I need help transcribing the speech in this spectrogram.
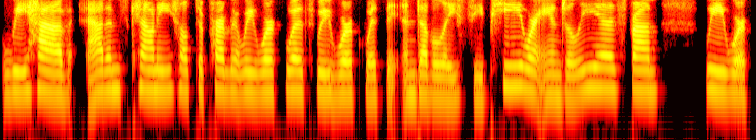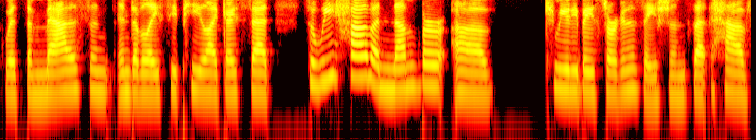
We have Adams County Health Department we work with. We work with the NAACP, where Angelia is from. We work with the Madison NAACP, like I said. So we have a number of community based organizations that have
